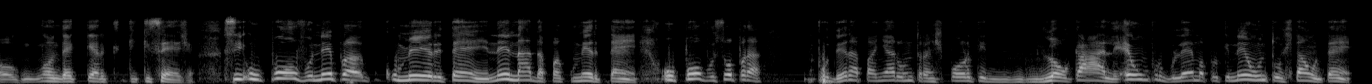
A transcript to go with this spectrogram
onde é que quer que, que seja? Se o povo nem para comer tem, nem nada para comer tem, o povo só para poder apanhar um transporte local é um problema porque nem um tostão tem.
